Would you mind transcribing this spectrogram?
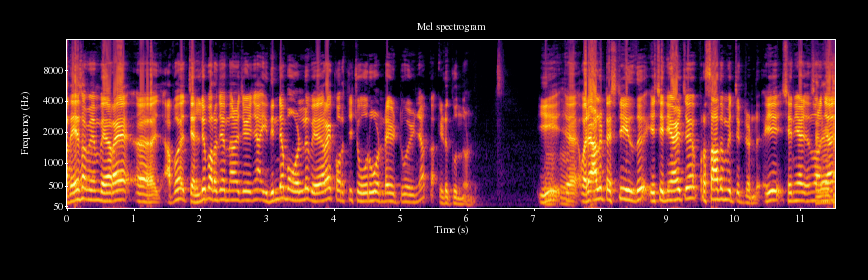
അതേസമയം വേറെ അപ്പോൾ ചെല്ല് പറഞ്ഞെന്താണെന്ന് വെച്ച് കഴിഞ്ഞാൽ ഇതിന്റെ മുകളിൽ വേറെ കുറച്ച് ചോറ് കൊണ്ടേ ഇട്ട് കഴിഞ്ഞാൽ എടുക്കുന്നുണ്ട്. ഈ ഒരാൾ ടെസ്റ്റ് ചെയ്തത് ഈ ശനിയാഴ്ച പ്രസാദം വെച്ചിട്ടുണ്ട്. ഈ ശനിയാഴ്ച എന്ന് പറഞ്ഞാൽ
